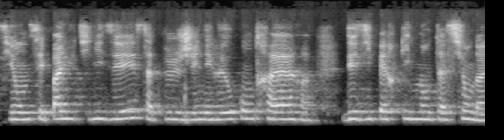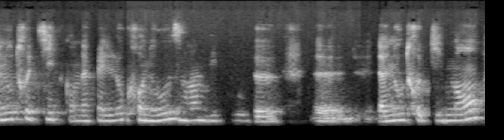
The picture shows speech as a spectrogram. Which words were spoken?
si on ne sait pas l'utiliser, ça peut générer au contraire des hyperpigmentations d'un autre type qu'on appelle l'ochronose, hein, d'un autre pigment.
